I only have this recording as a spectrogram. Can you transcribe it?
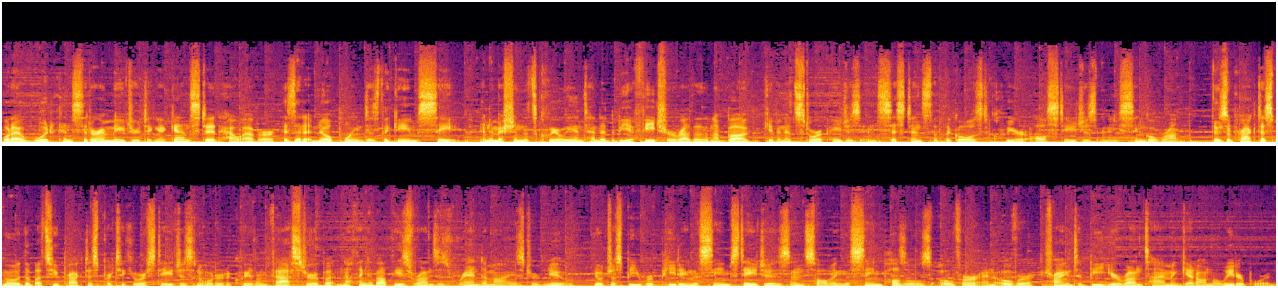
What I would consider a major ding against it, however, is that at no point does the game save, in a mission that's clearly intended to be a feature rather than a bug, given its store page's insistence that the goal is to clear all stages in a single run. There's a practice mode that lets you practice particular stages in order to clear them faster, but nothing about these runs is randomized or new. You'll just be repeating the same stages and solving the same puzzles over and over, trying to beat your runtime and get on the leaderboard.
